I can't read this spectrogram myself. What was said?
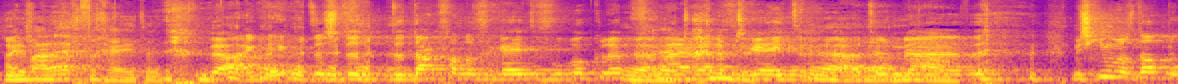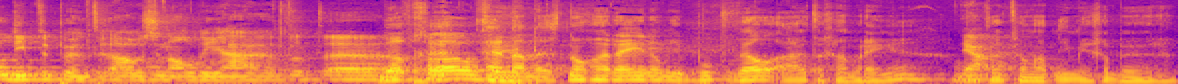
Jullie waren echt vergeten. ja, ik denk, dus de, de dag van de vergeten voetbalclub, Ja. en wij werden vergeten. Ja, toen, nou. eh, misschien was dat mijn dieptepunt trouwens in al die jaren. Dat, eh, dat geloof En ik. dan is nog een reden om je boek wel uit te gaan brengen. Want Ja. dan kan dat niet meer gebeuren.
